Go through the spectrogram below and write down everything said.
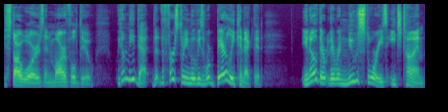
Star Wars and Marvel do. We don't need that. The, the first three movies were barely connected. You know, there, there were new stories each time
